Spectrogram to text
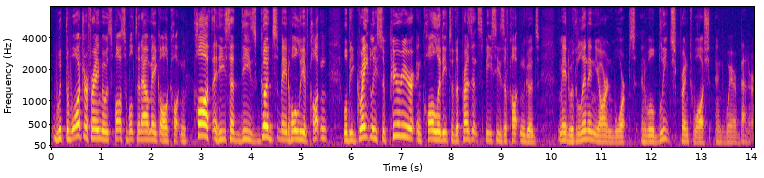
with the water frame, it was possible to now make all cotton cloth, and he said these goods made wholly of cotton will be greatly superior in quality to the present species of cotton goods made with linen yarn warps and will bleach, print, wash, and wear better.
